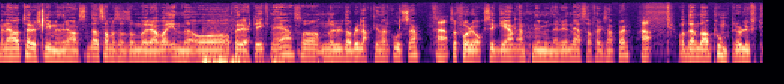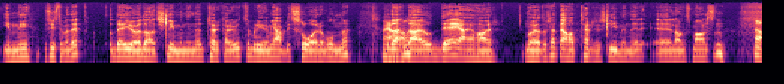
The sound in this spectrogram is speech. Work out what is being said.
Men jeg har tørre slimhinner i halsen. Det er samme sånn som når jeg var inne og opererte i kneet. Så når du da blir lagt i narkose, Ja. så får du oksygen enten i munnen eller i nesa f.eks. Ja. Og den da pumper jo luft inn i systemet ditt. Og det gjør da at slimene dine tørker ut, så blir de jævlig såre og vonde. Så det, det er jo det jeg har nå, rett og slett. Jeg har tørre slimhinner eh, langs med halsen ja.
